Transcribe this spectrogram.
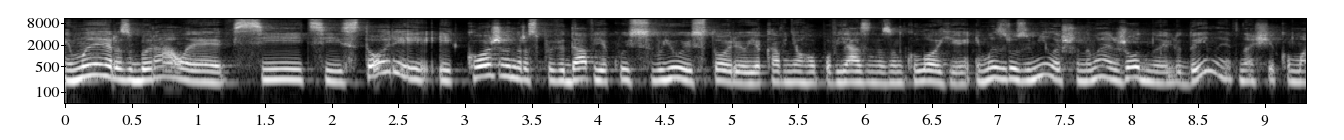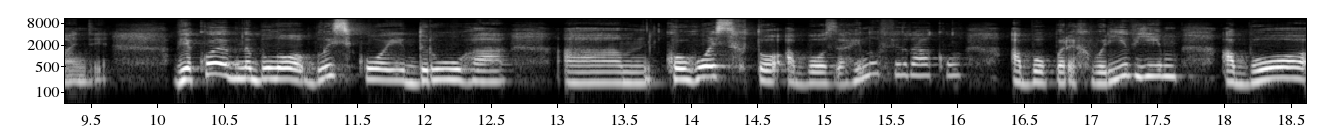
І ми розбирали всі ці історії, і кожен розповідав якусь свою історію, яка в нього пов'язана з онкологією. І ми зрозуміли, що немає жодної людини в нашій команді, в якої б не було близької, друга, когось, хто або загинув від раку, або перехворів їм, або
